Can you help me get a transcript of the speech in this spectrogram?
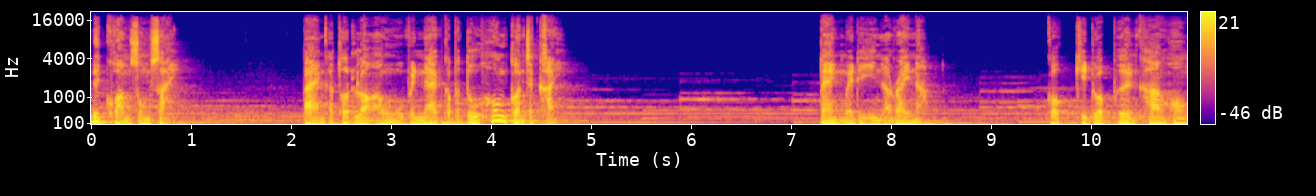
ด้วยความสงสัย แป้งก็ทดลองเอาหูไปแนบกับประตูห้องก่อนจะไข แป้งไม่ได้ยินอะไรนะก็คิดว่าเพื่อนข้างห้อง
